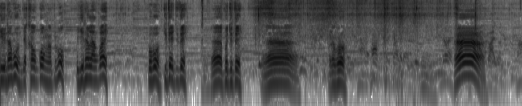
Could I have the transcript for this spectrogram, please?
ยืนทางผู้จะเข้ากล้องครับไปผู้ไปยืนทางหลังไปผู้ผู้จุเตจุเตเออไปจุเตเออไปทางผู้เออมา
